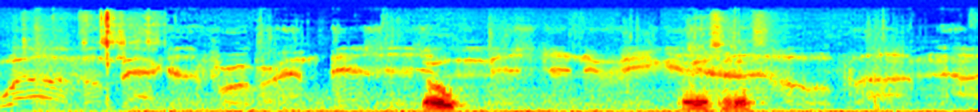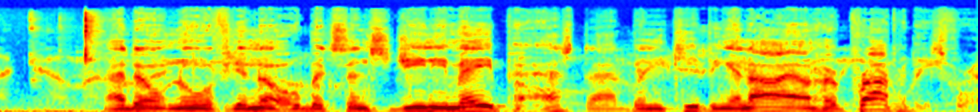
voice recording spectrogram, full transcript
Welcome back to the program. This is Nope. Mr. New yes, it is. Hope I'm not coming I don't know if you know, but since Jeannie May passed, I've been keeping an eye on her properties for her.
